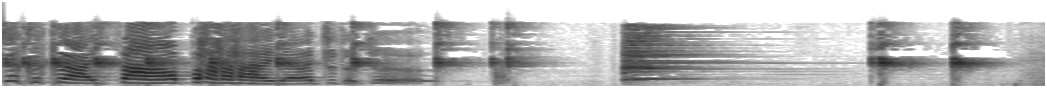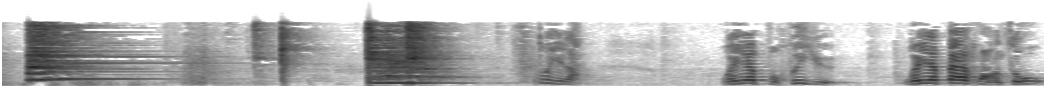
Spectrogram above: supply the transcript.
这可该咋办呀？这这这。对了我也不回去，我也白慌走。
